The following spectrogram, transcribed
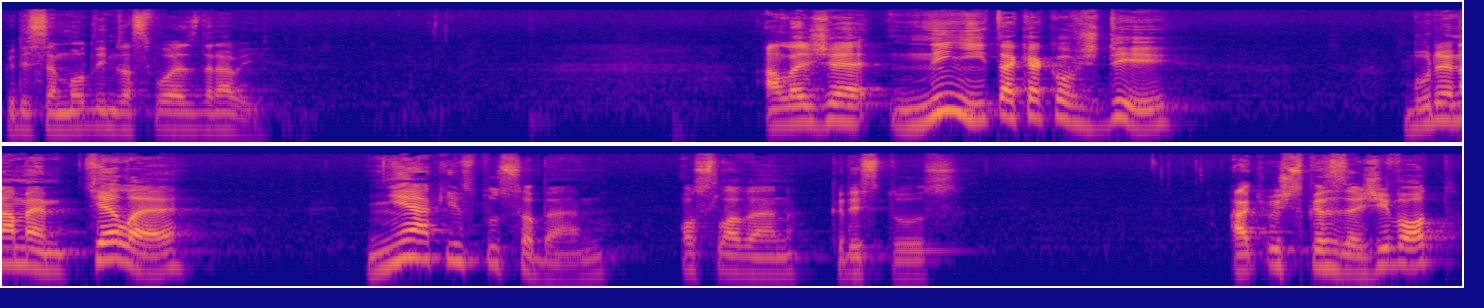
kdy se modlím za svoje zdraví. Ale že nyní, tak jako vždy, bude na mém těle nějakým způsobem oslaven Kristus, ať už skrze život,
